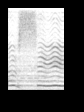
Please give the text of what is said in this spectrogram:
have seen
